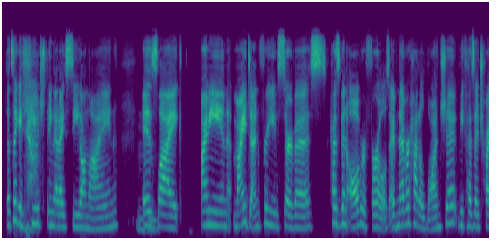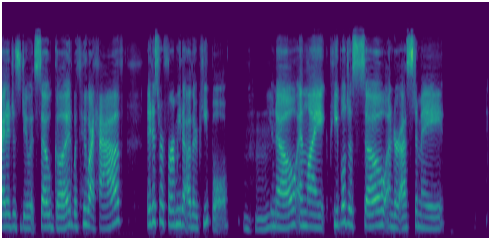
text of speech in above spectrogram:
That's like a Yeah. huge thing that I see online is Mhm. like, I mean, my Done For You service has been all referrals. I've never had to launch it because I try to just do it so good with who I have. They just refer me to other people, Mhm. you know? And like people just so underestimate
